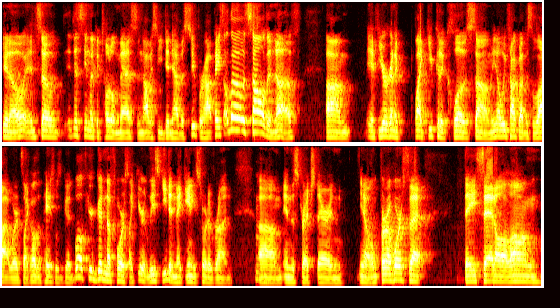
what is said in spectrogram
You know, and so it just seemed like a total mess. And obviously, you didn't have a super hot pace, although it was solid enough. Um, if you're gonna like, you could have closed some. You know, we've talked about this a lot, where it's like, oh, the pace was good. Well, if you're good enough horse, like you're at least you didn't make any sort of run hmm. um, in the stretch there, and you know, for a horse that they said all along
